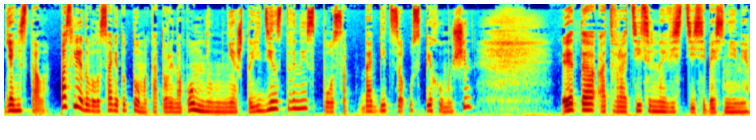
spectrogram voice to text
Я не стала. Последовала совету Тома, который напомнил мне, что единственный способ добиться успеха у мужчин – это отвратительно вести себя с ними.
